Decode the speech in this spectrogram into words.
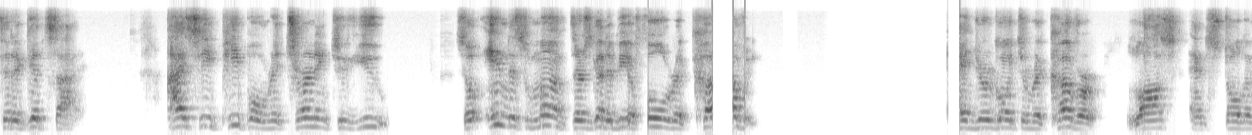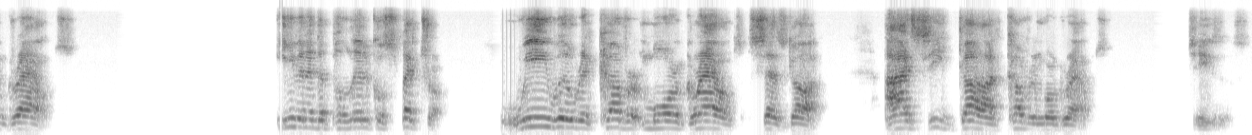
to the good side. I see people returning to you. So in this month, there's going to be a full recovery. And you're going to recover lost and stolen grounds. Even in the political spectrum, we will recover more grounds, says God. I see God covering more grounds. Jesus.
